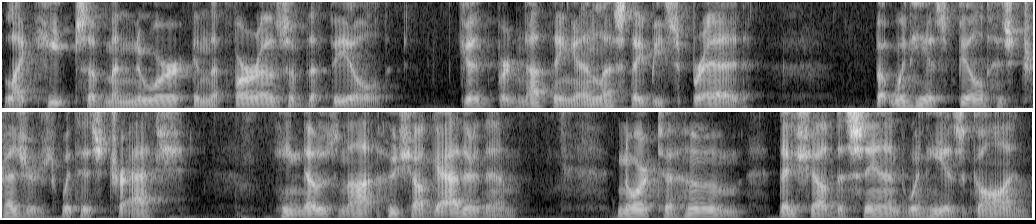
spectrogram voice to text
like heaps of manure in the furrows of the field, good for nothing unless they be spread. But when he has filled his treasures with his trash, he knows not who shall gather them, nor to whom they shall descend when he is gone.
